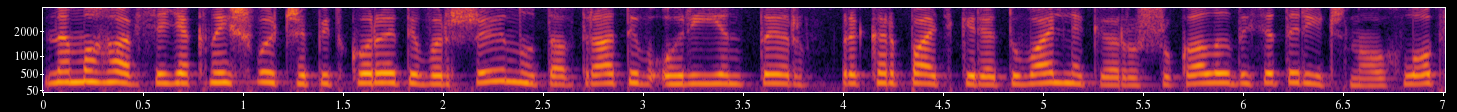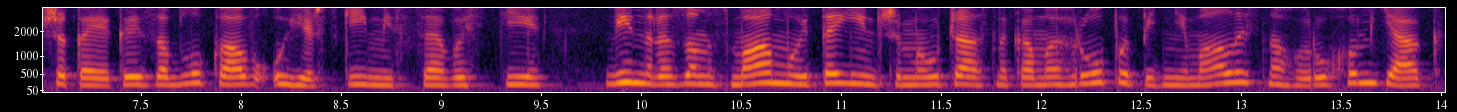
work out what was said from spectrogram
Намагався якнайшвидше підкорити вершину та втратив орієнтир. Прикарпатські рятувальники розшукали десятирічного хлопчика, який заблукав у гірській місцевості. Він разом з мамою та іншими учасниками групи піднімались на гору Хом'як.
